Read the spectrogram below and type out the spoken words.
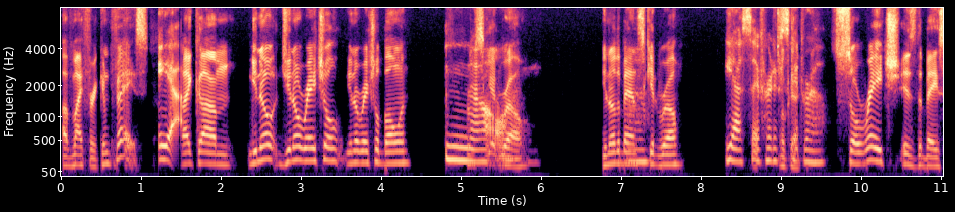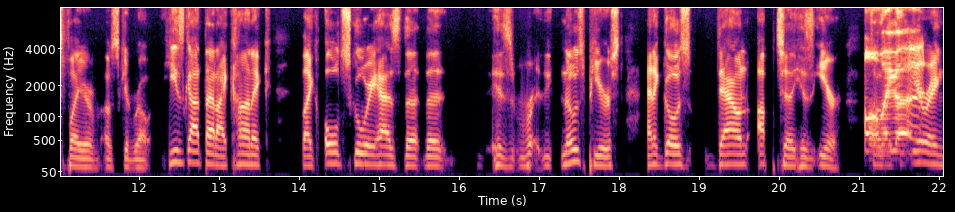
of my freaking face. yeah. Like, um, you know, do you know Rachel? You know Rachel Bolan from No. Skid Row. You know the band Uh, Skid Row? Yes, I've heard of Okay. Skid Row. So Rach is the bass player of, of Skid Row. He's got that iconic, like old school, where he has the the his r- nose pierced and it goes down up to his ear. Oh So like, the earring,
